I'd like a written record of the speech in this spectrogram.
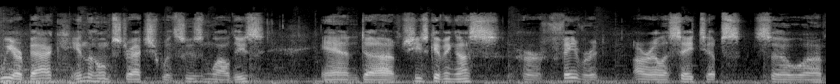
we are back in the home stretch with Susan Waldes, and uh, she's giving us her favorite RLSA tips. So, um,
